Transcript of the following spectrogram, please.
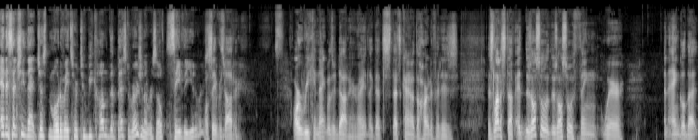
And essentially, that just motivates her to become the best version of herself, save the universe. Well, save her daughter, or reconnect with her daughter. Right? Like that's that's kind of the heart of it. Is there's a lot of stuff, and there's also there's also a thing where an angle that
